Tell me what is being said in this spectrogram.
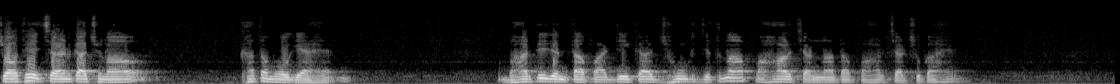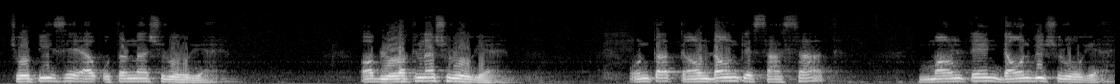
चौथे चरण का चुनाव खत्म हो गया है। भारतीय जनता पार्टी का झूठ जितना पहाड़ चढ़ना था, पहाड़ चढ़ चुका है। चोटी से अब उतरना शुरू हो गया है। अब लुढ़कना शुरू हो गया है। उनका काउंटडाउन के साथ साथ माउंटेन डाउन भी शुरू हो गया है।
